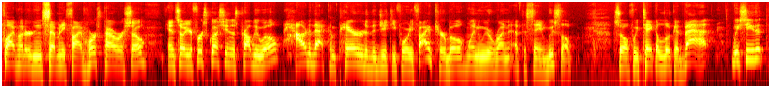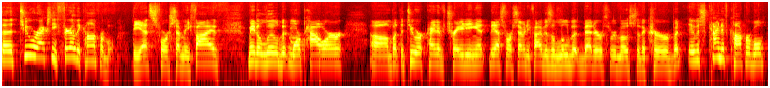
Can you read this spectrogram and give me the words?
575 horsepower or so. And so your first question is probably, well, how did that compare to the GT45 turbo when we were running at the same boost level? So if we take a look at that, we see that the two are actually fairly comparable. The S475 made a little bit more power, um, but the two are kind of trading it. The S475 is a little bit better through most of the curve, but it was kind of comparable.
